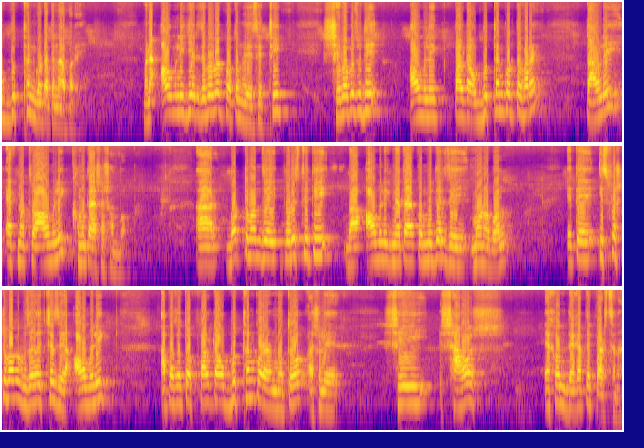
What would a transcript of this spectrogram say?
অভ্যুত্থান ঘটাতে না পারে। মানে আওয়ামী লীগের যেভাবে পতন হয়েছে, ঠিক সেভাবে যদি আওয়ামী লীগ পাল্টা অভ্যুত্থান করতে পারে, তাহলেই একমাত্র আওয়ামী লীগ ক্ষমতায় আসা সম্ভব। আর বর্তমান যে পরিস্থিতি বা আওয়ামী লীগ নেতা কর্মীদের যে মনোবল, এতে স্পষ্টভাবে বোঝা যাচ্ছে যে আওয়ামী লীগ আপাতত পাল্টা অভ্যুত্থান করার মতো আসলে সেই সাহস এখন দেখাতে পারছে না।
